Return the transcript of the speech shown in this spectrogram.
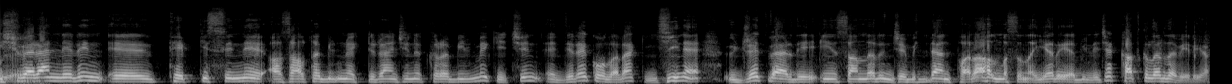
işverenlerin e, tepkisini azaltabilmek, direncini kırabilmek için e, direkt olarak yine ücret verdiği insanların cebinden para almasına yarayabilecek katkıları da veriyor.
